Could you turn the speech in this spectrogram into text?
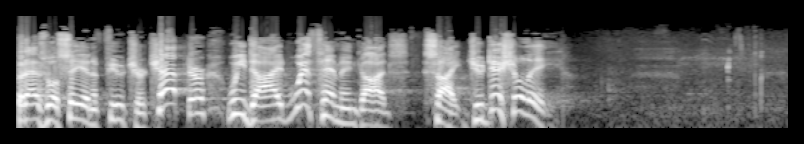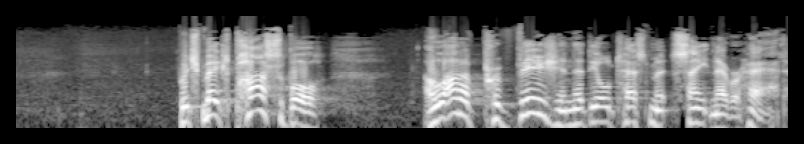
but as we'll see in a future chapter, we died with him in God's sight, judicially. Which makes possible a lot of provision that the Old Testament saint never had.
